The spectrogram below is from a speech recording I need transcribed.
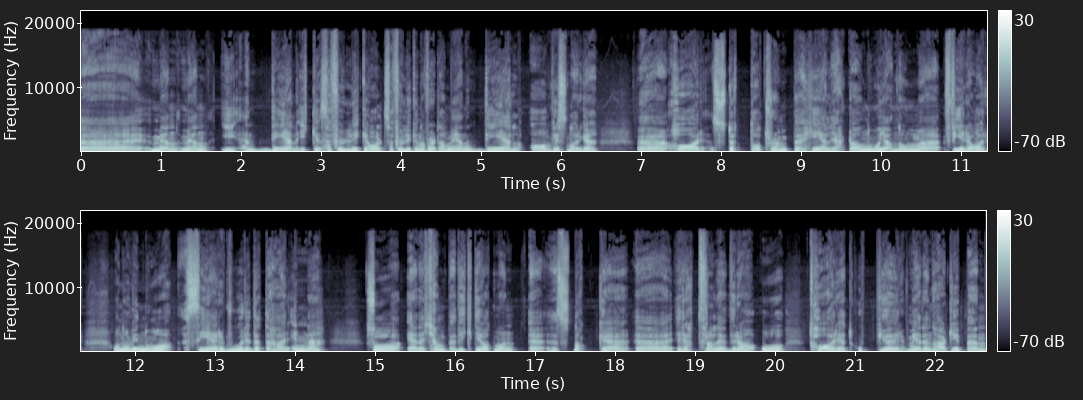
Eh, men, men, i en del, ikke, selvfølgelig ikke alt, selvfølgelig ikke noe flertall, men i en del av Kristen-Norge eh, har støtta Trump helhjerta nå gjennom fire år. Og når vi nå ser hvor dette her ender, så er det kjempeviktig at man eh, snakker eh, rett fra levra og tar et oppgjør med denne typen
